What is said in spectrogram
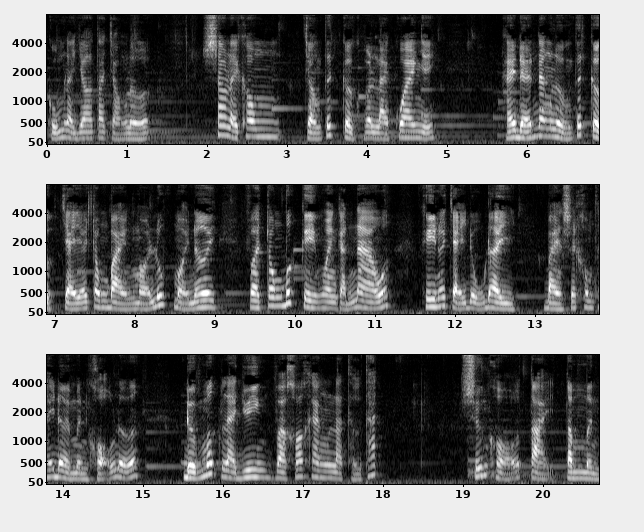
cũng là do ta chọn lựa. Sao lại không chọn tích cực và lạc quan nhỉ? Hãy để năng lượng tích cực chạy ở trong bạn mọi lúc, mọi nơi và trong bất kỳ hoàn cảnh nào khi nó chạy đủ đầy, bạn sẽ không thấy đời mình khổ nữa. Được mất là duyên và khó khăn là thử thách. Sướng khổ tại tâm mình.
